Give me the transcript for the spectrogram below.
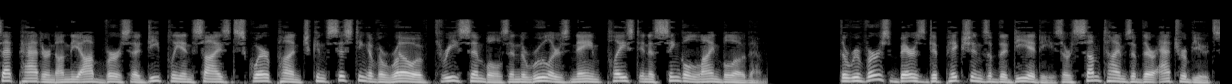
set pattern on the obverse a deeply incised square punch consisting of a row of three symbols and the ruler's name placed in a single line below them. The reverse bears depictions of the deities or sometimes of their attributes,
